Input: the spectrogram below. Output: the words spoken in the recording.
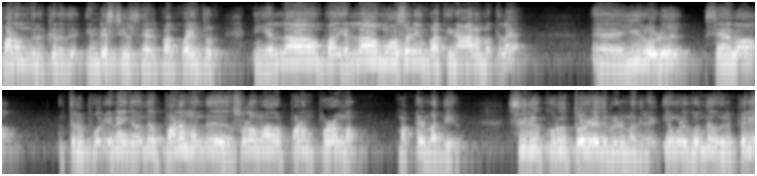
பணம் இருக்கிறது இண்டஸ்ட்ரியல்ஸ் இருப்பாங்க கோயம்புத்தூர். நீங்கள் எல்லாம் பா எல்லா மோசடியும் பார்த்தீங்கன்னா ஆரம்பத்தில் ஈரோடு சேலம் திருப்பூர் ஏன்னா இங்கே வந்து பணம் வந்து சுலபமாக பணம் புழங்கும் மக்கள் மத்தியில். சிறு குறு தொழிலதிபர்கள் மத்தியில். இவங்களுக்கு வந்து ஒரு பெரிய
